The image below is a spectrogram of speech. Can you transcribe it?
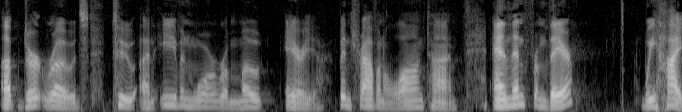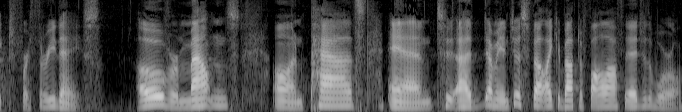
up dirt roads to an even more remote area. Been traveling a long time. And then from there, we hiked for three days over mountains on paths and to, uh, i mean just felt like you're about to fall off the edge of the world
